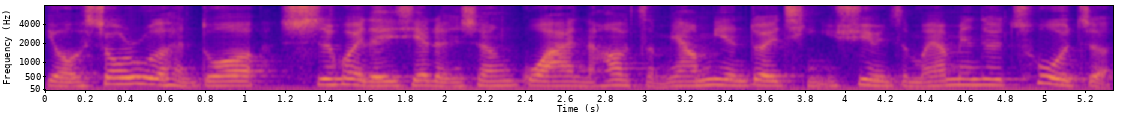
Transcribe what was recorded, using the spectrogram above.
有收入了很多诗慧的一些人生观，然后怎么样面对情绪，怎么样面对。挫折，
